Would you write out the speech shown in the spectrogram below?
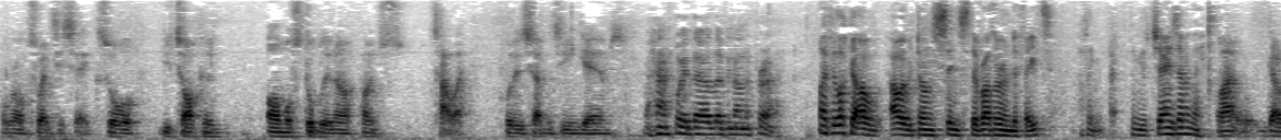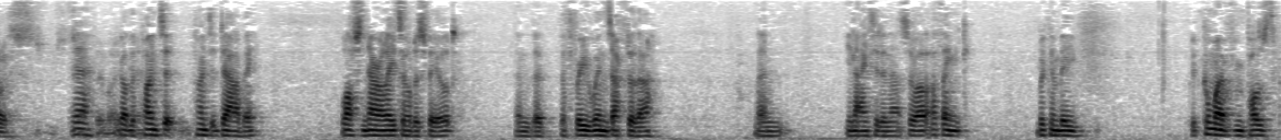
We're on 26, so you're talking almost doubling our points tally, but in 17 games. We're halfway there living on a prayer. Well, if you look at how, how we've done since the Rotherham defeat, I think I think they've changed, haven't they? Like Gareth's. Yeah, we like got the point at point at Derby, lost narrowly to Huddersfield, then the, the three wins after that, then United and that. So I, I think we can be we come away from positive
